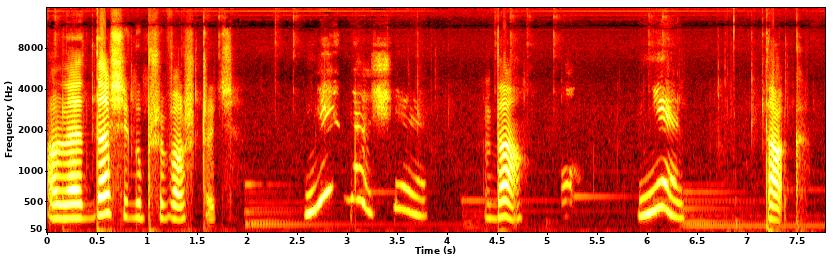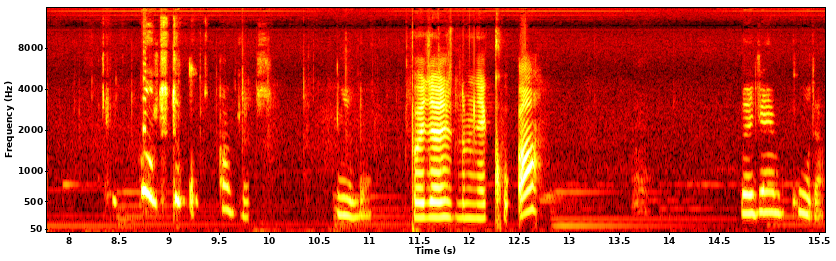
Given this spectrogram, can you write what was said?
Ale da się go przywłaszczyć. Nie da się! Da, Nie! tak. Skąd ty ku... Wiesz. Niby. Powiedziałeś do mnie QA? Powiedziałem kura.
